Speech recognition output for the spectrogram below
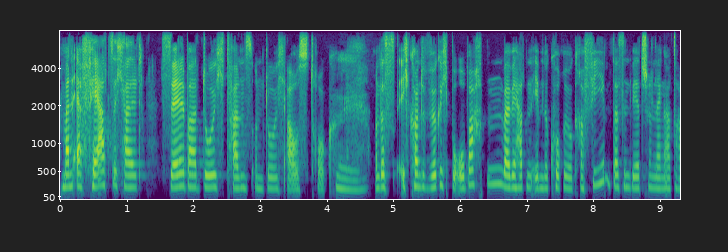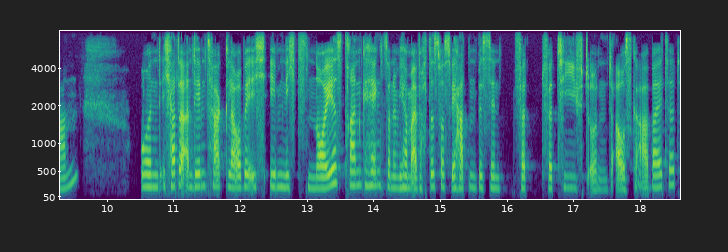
man erfährt sich halt selber durch Tanz und durch Ausdruck. Mhm. Und das, ich konnte wirklich beobachten, weil wir hatten eben eine Choreografie, da sind wir jetzt schon länger dran. Und ich hatte an dem Tag, glaube ich, eben nichts Neues dran gehängt, sondern wir haben einfach das, was wir hatten, ein bisschen ver vertieft und ausgearbeitet.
